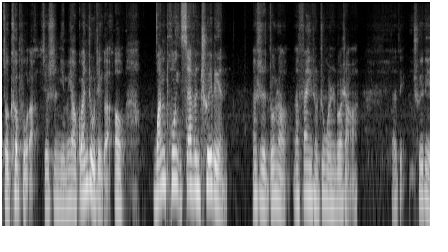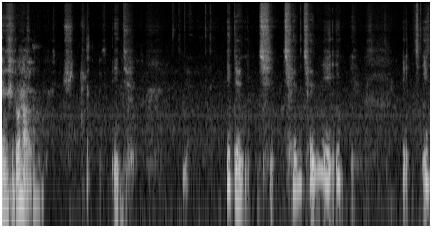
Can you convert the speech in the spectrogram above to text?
做科普了，就是你们要关注这个哦，one point seven trillion，那是多少？那翻译成中文是多少啊？那得 trillion 是多少了？一点一点七千千亿一。一一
